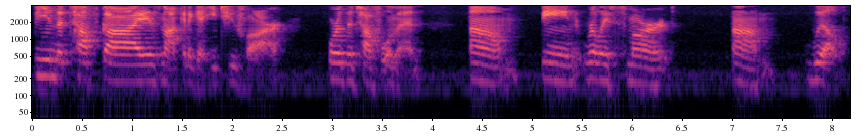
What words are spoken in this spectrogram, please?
being the tough guy is not going to get you too far, or the tough woman. Um, being really smart um, will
